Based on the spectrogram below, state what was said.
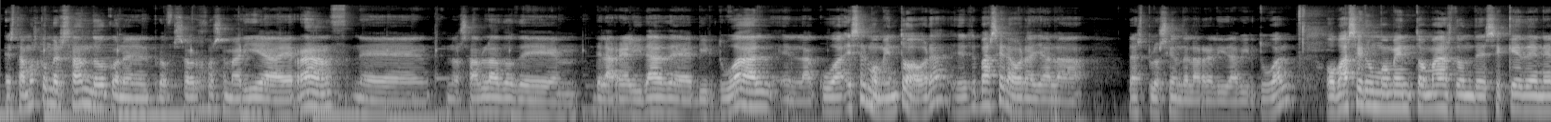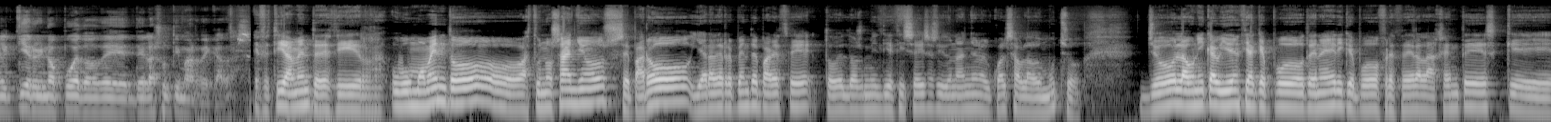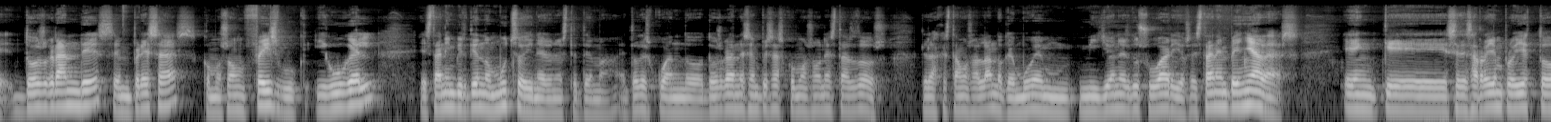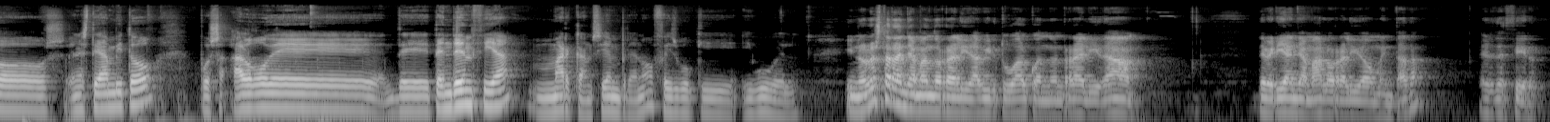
Estamos conversando con el profesor José María Herranz. Eh, nos ha hablado de, la realidad eh, virtual, en la cual. ¿Es el momento ahora? ¿Va a ser ahora ya la, la explosión de la realidad virtual? ¿O va a ser un momento más donde se quede en el quiero y no puedo de, de, las últimas décadas? Efectivamente, es decir, hubo un momento, hace unos años, se paró y ahora de repente parece todo el 2016 ha sido un año en el cual se ha hablado mucho. Yo la única evidencia que puedo tener y que puedo ofrecer a la gente es que dos grandes empresas, como son Facebook y Google, están invirtiendo mucho dinero en este tema. Entonces, cuando dos grandes empresas como son estas dos, de las que estamos hablando, que mueven millones de usuarios, están empeñadas en que se desarrollen proyectos en este ámbito, pues algo de, de tendencia marcan siempre, ¿no? Facebook y Google. ¿Y no lo estarán llamando realidad virtual cuando en realidad deberían llamarlo realidad aumentada? Es decir,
